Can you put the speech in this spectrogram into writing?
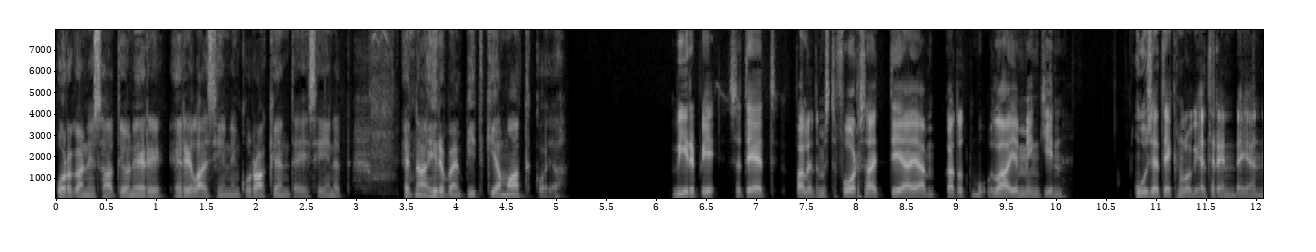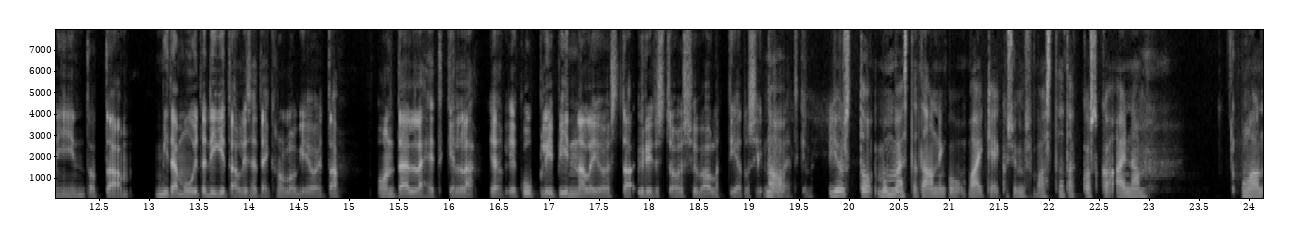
organisaation eri, erilaisiin niin kuin rakenteisiin, että, että nämä on hirveän pitkiä matkoja. Virpi, sä teet paljon tämmöistä foresightia ja katsot laajemminkin uusia teknologiatrendejä, niin tota, mitä muita digitaalisia teknologioita on tällä hetkellä ja, ja kuplii pinnalle, joista yritystä olisi hyvä olla tietoisia no, tällä hetkellä? Just to, mun mielestä tämä on niin kuin vaikea kysymys vastata, koska aina – mulla on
